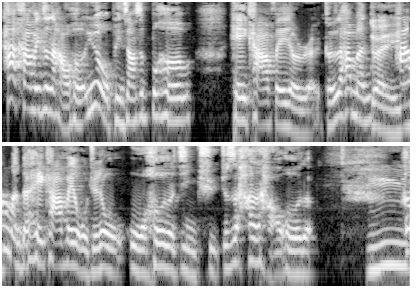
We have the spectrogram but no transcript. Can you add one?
他的咖啡真的好喝，因为我平常是不喝黑咖啡的人，可是他们对他们的黑咖啡，我觉得我我喝得进去，就是很好喝的。嗯，喝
